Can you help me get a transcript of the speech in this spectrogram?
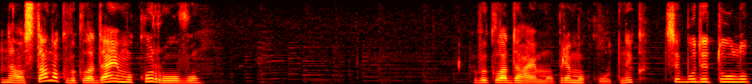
Наостанок викладаємо корову. Викладаємо прямокутник, це буде тулуб.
